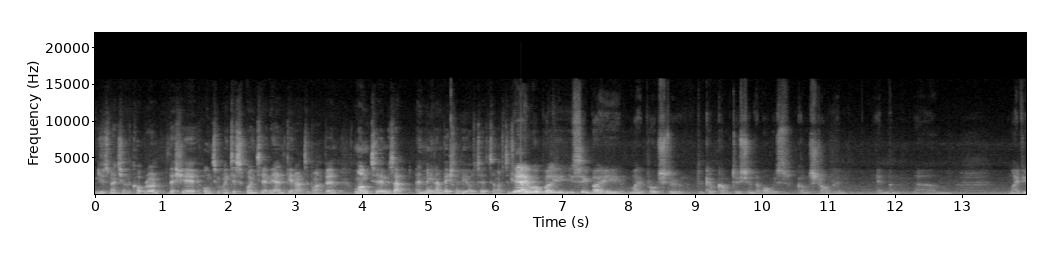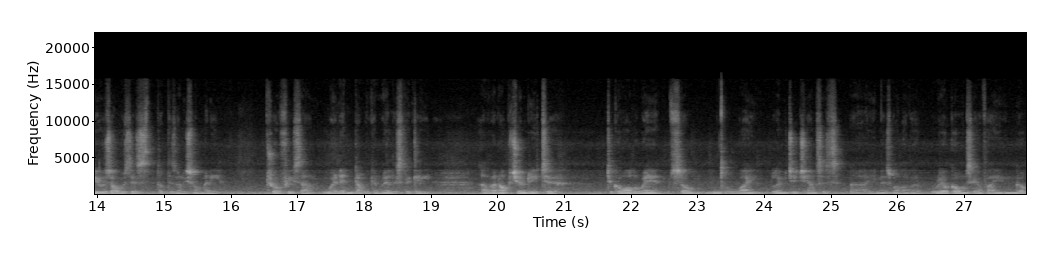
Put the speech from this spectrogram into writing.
You just mentioned the cup run this year, ultimately disappointed in the end, getting out to Blackburn. Long term, is that a main ambition of yours to, to have to do? Yeah, well, well you, you see by my approach to the cup competition, I've always gone strong in, in them. Um, my view is always is that there's only so many trophies that we're in that we can realistically have an opportunity to to go all the way. So why limited chances? Uh, you may as well have a real go and see how far you can go.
